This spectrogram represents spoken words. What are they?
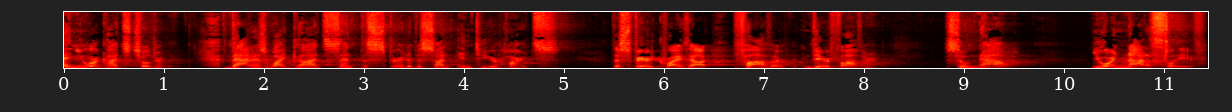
And you are God's children. That is why God sent the Spirit of His Son into your hearts. The Spirit cries out, Father, dear Father. So now, you are not a slave,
